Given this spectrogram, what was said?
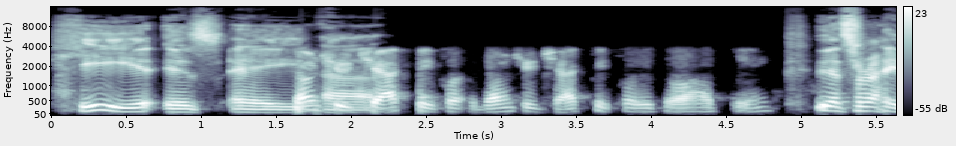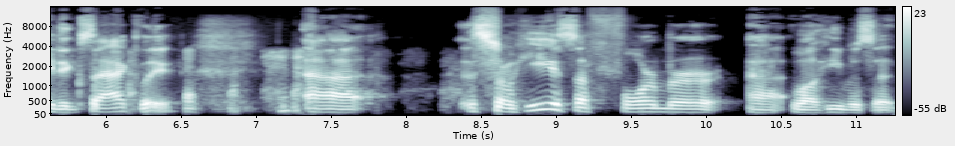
he is a. Don't you uh, check before? Don't you check before you go out, Dean? That's right, exactly. uh, so he is a former, uh, well, he was a,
